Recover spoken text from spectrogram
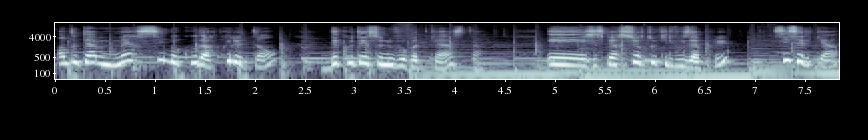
en tout cas, merci beaucoup d'avoir pris le temps d'écouter ce nouveau podcast et j'espère surtout qu'il vous a plu. Si c'est le cas,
